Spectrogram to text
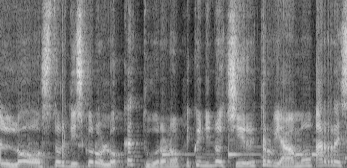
lo stordiscono, lo catturano e quindi noi ci ritroviamo arrestati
